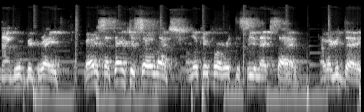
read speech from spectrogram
That would be great. Marisa, thank you so much. Looking forward to see you next time. Have a good day.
